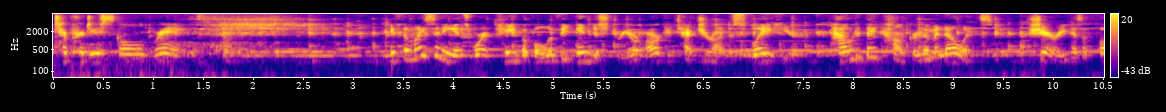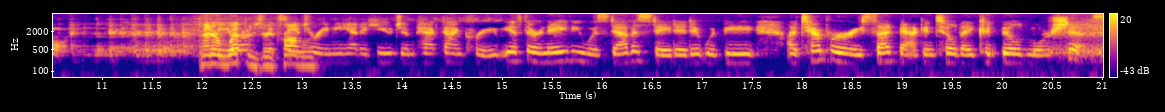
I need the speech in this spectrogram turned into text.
to produce gold rings. If the Mycenaeans weren't capable of the industry or architecture on display here, how did they conquer the Minoans? Shari has a thought. better The weaponry, eruption of probably. Santorini had a huge impact on Crete. If their navy was devastated, it would be a temporary setback until they could build more ships.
